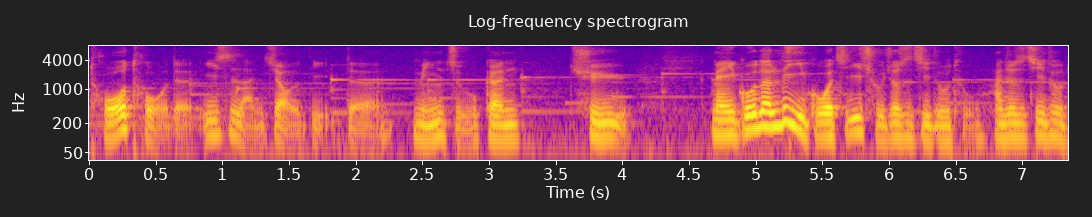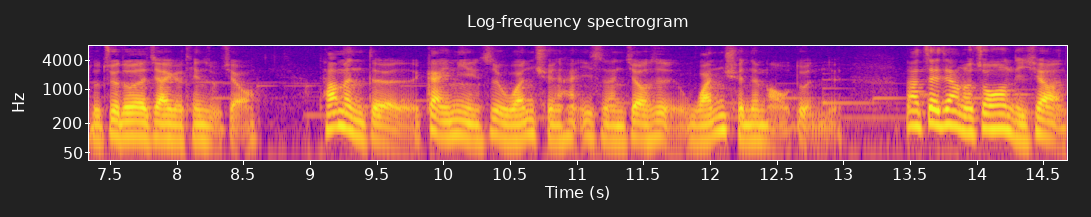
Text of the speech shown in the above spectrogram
妥妥的伊斯兰教的的民族跟区域。美国的立国基础就是基督徒，它就是基督徒，最多再加一个天主教。他们的概念是完全和伊斯兰教是完全的矛盾的。那在这样的状况底下，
